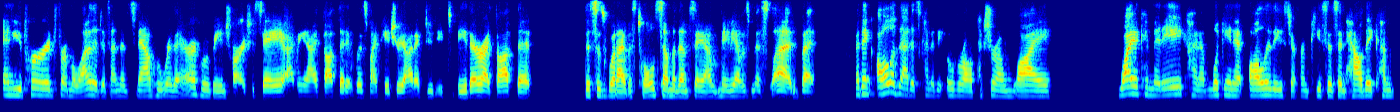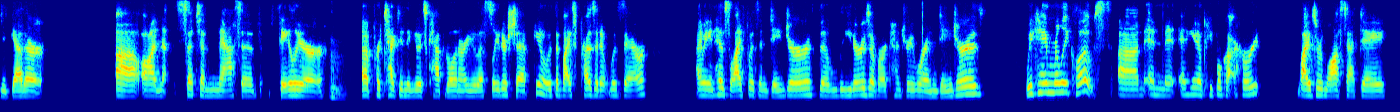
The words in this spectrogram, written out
And you've heard from a lot of the defendants now who were there, who were being charged, to say, I mean, I thought that it was my patriotic duty to be there. I thought that this is what I was told. Some of them say I, maybe I was misled, but I think all of that is kind of the overall picture on why why a committee kind of looking at all of these different pieces and how they come together uh, on such a massive failure mm. of protecting the U.S. Capitol and our U.S. leadership. You know, the vice president was there. I mean, his life was in danger. The leaders of our country were in danger. We came really close, um, and and you know, people got hurt. Lives were lost that day.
